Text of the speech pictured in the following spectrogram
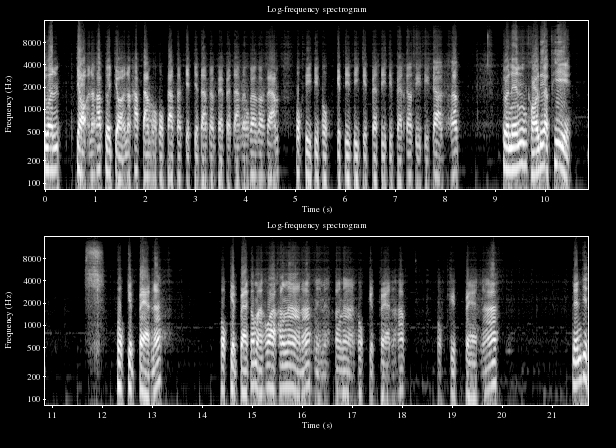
ตัวเจาะนะครับ ตัวเจาะนะครับตามหกหกตามตามเจ็ดเจ็ดตามตามแปดแปดตามตามเก้าเก้าสามหกสี่สี่หกเจ็ดสี่สี่เจ็ดแปดสี่สี่แปดเก้าสี่สี่เก้านะครับ ตัวเน้นขอเลือกที่หกเจ็ดแปดนะ หกเจ็ดแปดก็หมายความว่าข้างหน้านะเนี่ยข้างหน้าหกเจ็ดแปดนะครับหกเจ็ดแปดนะ เน้นที่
